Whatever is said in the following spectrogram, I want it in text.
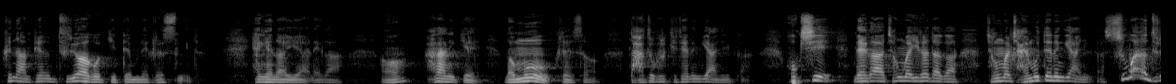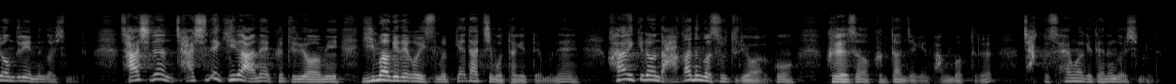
그 남편은 두려워하고 있기 때문에 그렇습니다. 행여나 이 아내가 어? 하나님께 너무 그래서 나도 그렇게 되는 게 아닐까. 혹시 내가 정말 이러다가 정말 잘못되는 게 아닐까. 수많은 두려움들이 있는 것입니다. 사실은 자신의 길 안에 그 두려움이 임하게 되고 있음을 깨닫지 못하기 때문에 하나님께로 나가는 것을 두려워하고 그래서 극단적인 방법들을 자꾸 사용하게 되는 것입니다.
